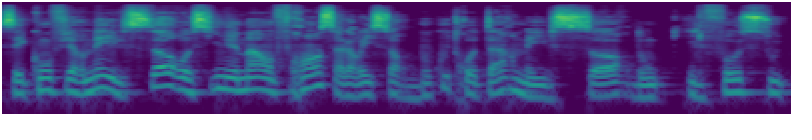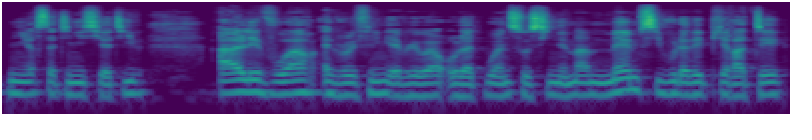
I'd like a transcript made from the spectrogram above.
c'est confirmé, il sort au cinéma en France. Alors il sort beaucoup trop tard, mais il sort, donc il faut soutenir cette initiative. Allez voir Everything Everywhere All at Once au cinéma, même si vous l'avez piraté.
